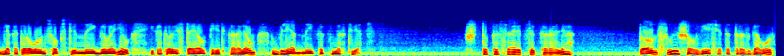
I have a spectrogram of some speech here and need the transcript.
для которого он, собственно, и говорил, и который стоял перед королем, бледный, как мертвец. Что касается короля, то он слышал весь этот разговор,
